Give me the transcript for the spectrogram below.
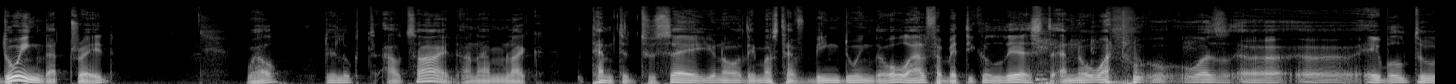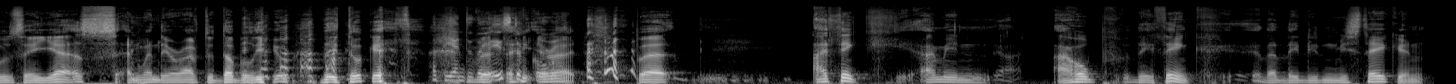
doing that trade, well, they looked outside, and I'm like tempted to say, you know, they must have been doing the whole alphabetical list, and no one was uh, uh, able to say yes. And when they arrived to W, they took it. At the end of the But- list, of You're right. but I think, I mean, I hope they think that they didn't mistaken.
